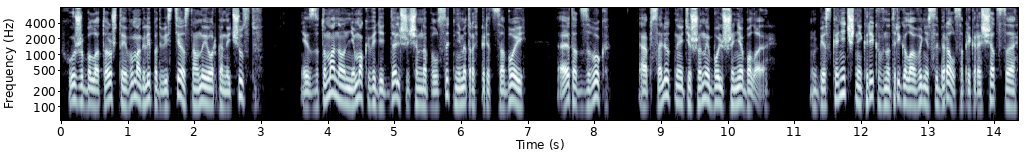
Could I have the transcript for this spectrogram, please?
Хуже было то, что его могли подвести основные органы чувств. Из-за тумана он не мог видеть дальше, чем на полсотни метров перед собой, этот звук... Абсолютной тишины больше не было. Бесконечный крик внутри головы не собирался прекращаться.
